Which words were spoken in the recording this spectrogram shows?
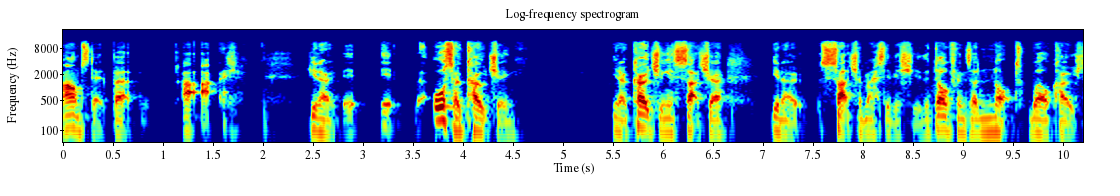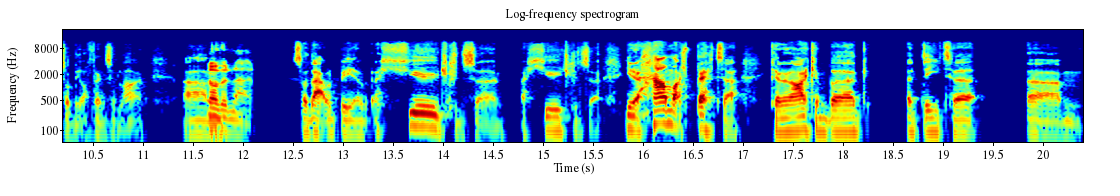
Armstead, but I, I, you know, it, it also coaching. You know, coaching is such a you know such a massive issue. The Dolphins are not well coached on the offensive line. Um, no, they're not. So that would be a, a, huge concern, a huge concern. You know, how much better can an Eichenberg, a Deiter, um,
